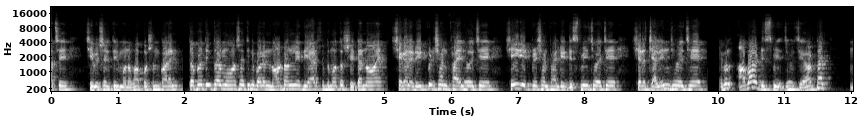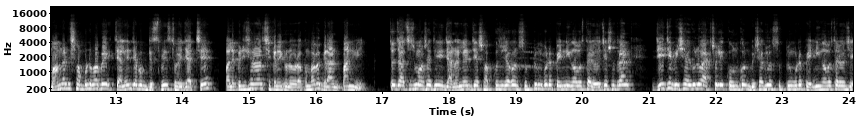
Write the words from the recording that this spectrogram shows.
আছে, সে বিষয়ে তিনি মনোভাব পোষণ করেন। তো প্রতীক ধর মহাশয় তিনি বলেন নট অনলি দেয়ার শুধুমাত্র সেটা নয়, সেখানে রিট পিটিশন ফাইল হয়েছে। সেই রিট পিটিশন ফাইলটি ডিসমিস হয়েছে। সেটা চ্যালেঞ্জ হয়েছে এবং আবার ডিসমিস হয়েছে। অর্থাৎ মামলাটি সম্পূর্ণভাবে চ্যালেঞ্জ এবং ডিসমিস হয়ে যাচ্ছে, ফলে পিটিশনার সেখানে কোনো রকম ভাবে গ্রান্ট পাননি। তো জাস্টিস মহাশয় তিনি জানালেন যে সবকিছু যখন সুপ্রিম কোর্টে পেন্ডিং অবস্থায় রয়েছে, সুতরাং যে যে বিষয়গুলো অ্যাকচুয়ালি কোন কোন বিষয়গুলো সুপ্রিম কোর্টে পেন্ডিং অবস্থায় রয়েছে,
